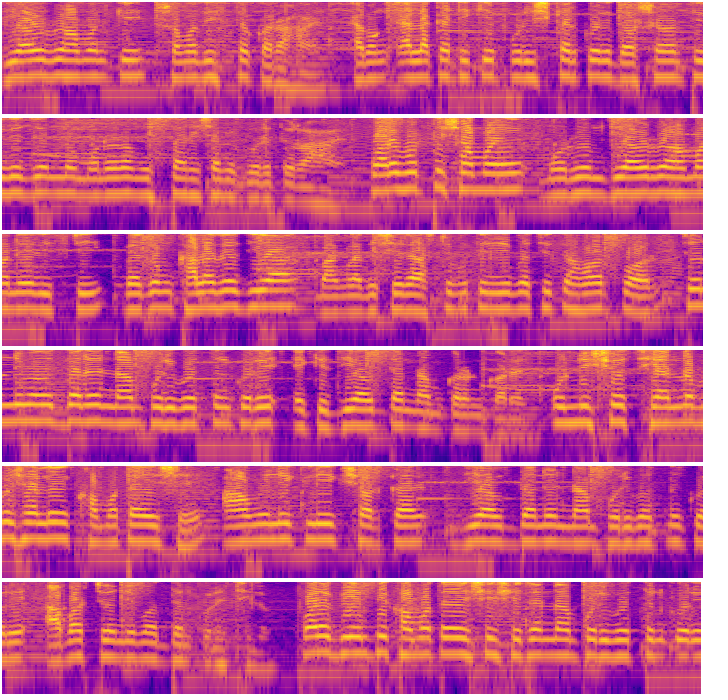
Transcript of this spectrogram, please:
জিয়াউর রহমানকে সমাধিস্থ করা হয় এবং এলাকাটিকে পরিষ্কার করে দর্শনার্থীদের জন্য মনোরম স্থান হিসেবে গড়ে তোলা হয়। পরবর্তী সময়ে মরহুম জিয়াউর রহমানের স্ত্রী বেগম খালেদা জিয়া বাংলাদেশের রাষ্ট্রপতি নির্বাচিত হওয়ার পর চন্ডিমা উদ্যানের নাম পরিবর্তন করে একে জিয়া উদ্যান নামকরণ করেন। উনিশশো ছিয়ানব্বই সালে ক্ষমতায় এসে আওয়ামী লীগ লীগ সরকার জিয়া উদ্যানের নাম পরিবর্তন করে আবার চন্ডিমা উদ্যান করেছিল। পরে বিএনপি ক্ষমতায় এসে সেটার নাম পরিবর্তন করে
